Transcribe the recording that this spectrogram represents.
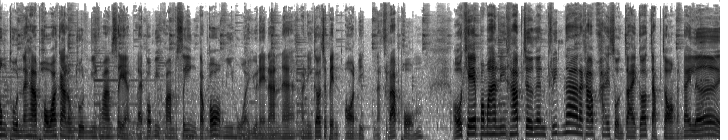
ลงทุนนะครับ เพราะว่าการลงทุนมีความเสี่ยง และก็มีความซิ่ง แต่ก็มีหัวอยู่ในนั้นนะ อันนี้ก็จะเป็นออดิตนะครับผม โอเค ประมาณนี้ครับ เจอกันคลิปหน้านะครับ ใครสนใจก็จับจองกันได้เลย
